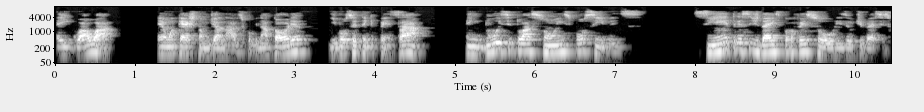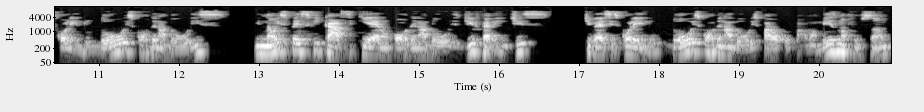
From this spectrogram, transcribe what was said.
é igual a. É uma questão de análise combinatória e você tem que pensar em duas situações possíveis. Se entre esses 10 professores eu tivesse escolhendo dois coordenadores e não especificasse que eram coordenadores diferentes, tivesse escolhendo dois coordenadores para ocupar uma mesma função,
